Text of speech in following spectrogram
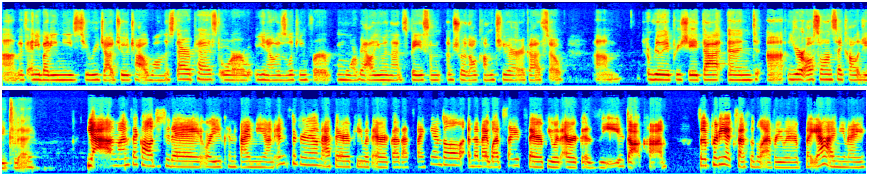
Um, if anybody needs to reach out to a child wellness therapist or you know is looking for more value in that space, I'm, I'm sure they'll come to you, Erica. So um, I really appreciate that. And uh, you're also on Psychology Today. Yeah, I'm on Psychology Today, or you can find me on Instagram at Therapy with Erica. That's my handle. And then my website's therapywithericaZ.com. So pretty accessible everywhere. But yeah, I mean, I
